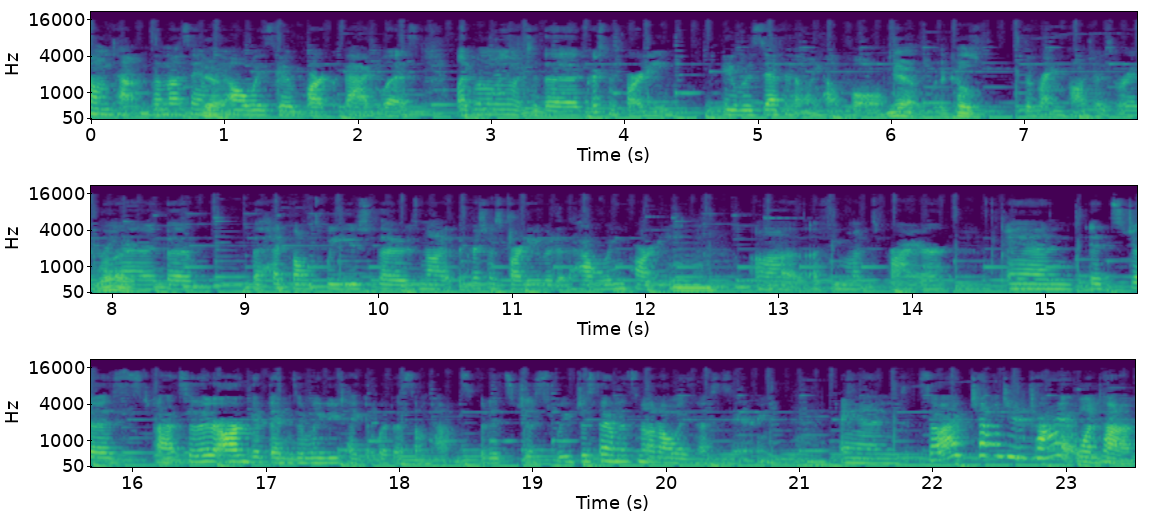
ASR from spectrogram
sometimes. I'm not saying yeah. we always go park bagless. Like when we went to the Christmas party, it was definitely helpful. Yeah, because the rain ponchos were in right. there. The the headphones we used those not at the Christmas party but at the Halloween party mm. uh, a few months prior. And it's just uh, so there are good things, and we do take it with us sometimes. But it's just we've just found it's not always necessary. Mm-hmm. And so I challenge you to try it one time.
